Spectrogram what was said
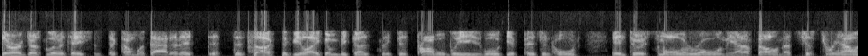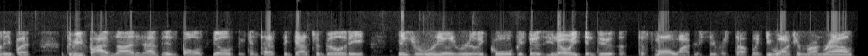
there are just limitations that come with that, and it it, it sucks if you like him because like, it probably will get pigeonholed into a smaller role in the NFL, and that's just the reality. But to be five nine and have his ball skills and contested catch ability is really really cool because you know he can do the, the small wide receiver stuff. Like you watch him run routes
